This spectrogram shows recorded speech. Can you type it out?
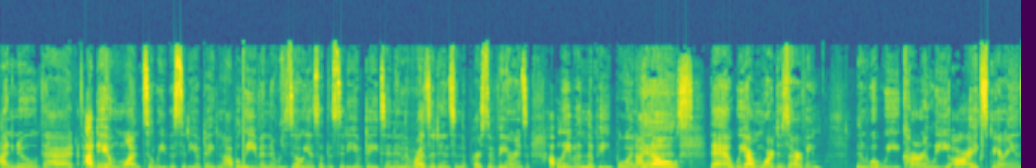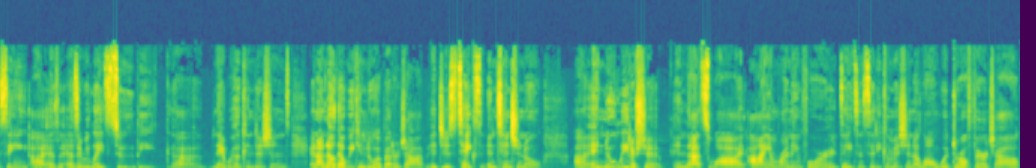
I knew that I didn't want to leave the city of Dayton. I believe in the resilience of the city of Dayton and the mm-hmm. residents and the perseverance. I believe in the people. And I know that we are more deserving than what we currently are experiencing uh, as, as it relates to the uh, neighborhood conditions. And I know that we can do a better job. It just takes intentional uh, and new leadership. And that's why I am running for Dayton City Commission along with Darryl Fairchild,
